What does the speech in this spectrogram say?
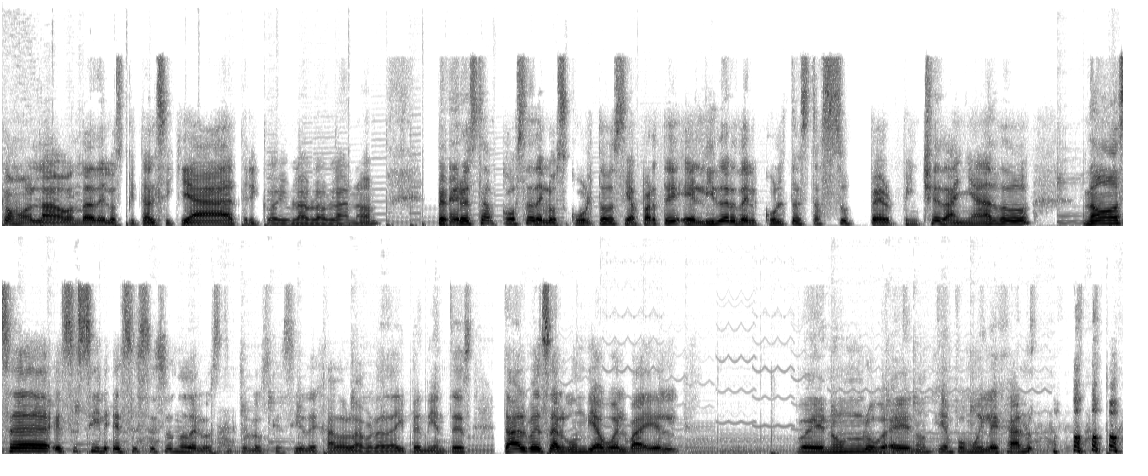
como la onda del hospital psiquiátrico y bla, bla, bla, ¿no? Pero esta cosa de los cultos y aparte el líder del culto está súper pinche dañado. No, o sea, ese sí, ese, es uno de los títulos que sí he dejado, la verdad, ahí pendientes. Tal vez algún día vuelva él en un lugar, en un tiempo muy lejano.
